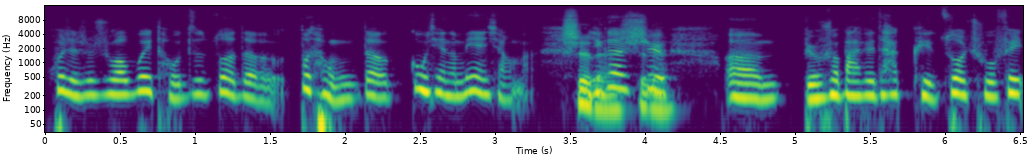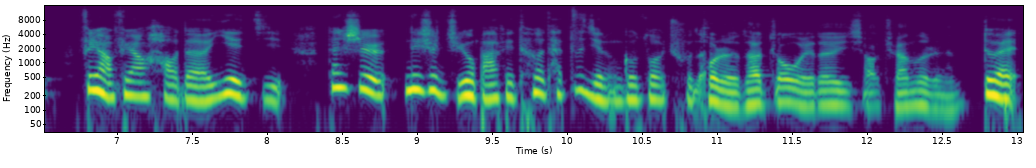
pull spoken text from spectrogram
或者是说为投资做的不同的贡献的面向嘛。是一个是，嗯，比如说巴菲特他可以做出非非常非常好的业绩，但是那是只有巴菲特他自己能够做出的，或者他周围的一小圈子人。对，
